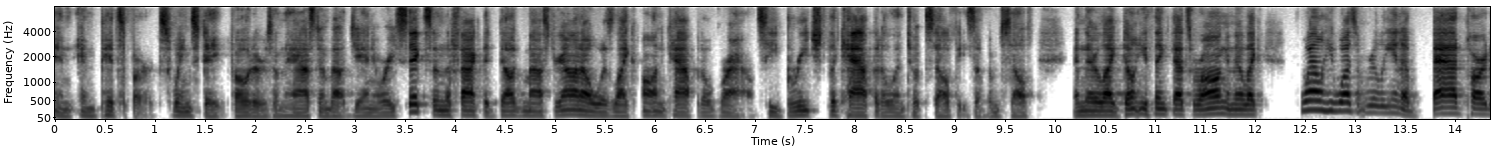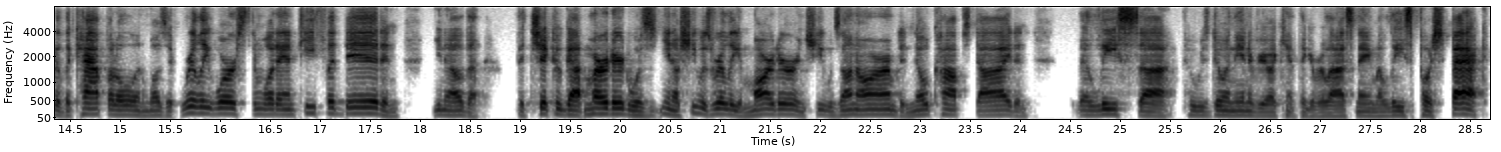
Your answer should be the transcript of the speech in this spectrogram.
in, in Pittsburgh, swing state voters, and they asked them about January 6th and the fact that Doug Mastriano was like on Capitol grounds. He breached the Capitol and took selfies of himself. And they're like, Don't you think that's wrong? And they're like, Well, he wasn't really in a bad part of the Capitol. And was it really worse than what Antifa did? And, you know, the the chick who got murdered was, you know, she was really a martyr and she was unarmed and no cops died. And Elise, uh, who was doing the interview, I can't think of her last name, Elise pushed back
